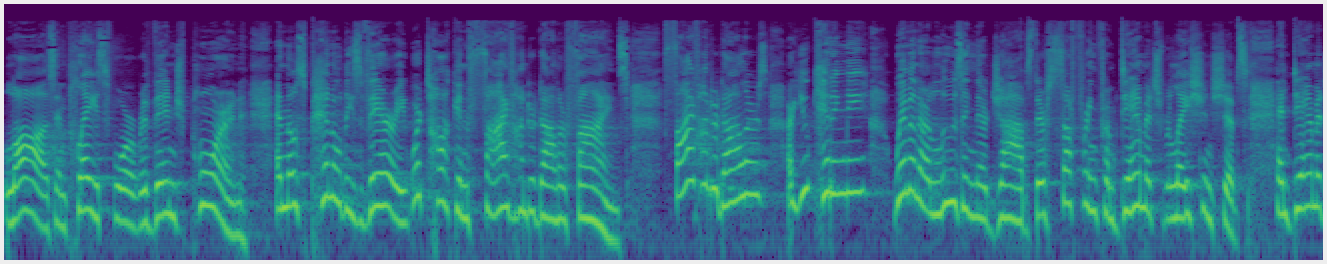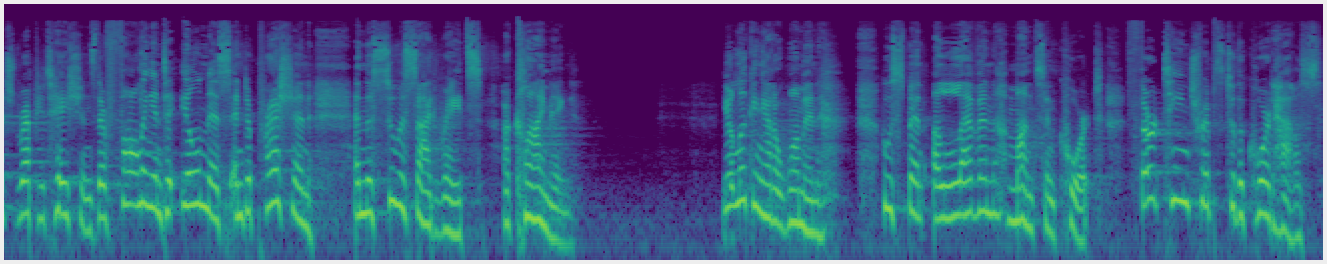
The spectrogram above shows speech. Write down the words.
laws in place for revenge porn, and those penalties vary. We're talking $500 fines. $500? Are you kidding me? Women are losing their jobs. They're suffering from damaged relationships and damaged reputations. They're falling into illness and depression, and the suicide rates are climbing. You're looking at a woman who spent 11 months in court, 13 trips to the courthouse,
